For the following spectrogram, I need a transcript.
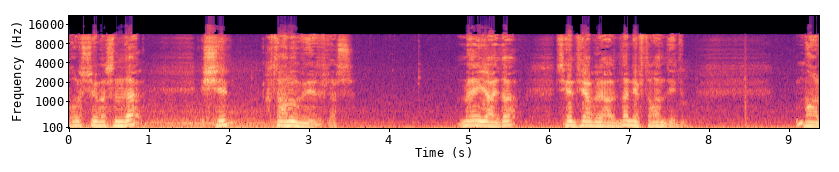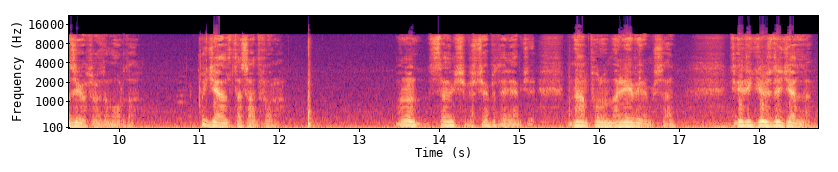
polis şubesinde işi kıtamı verdiler. Ben yayda sentyabr ayında neftalandıydım. Marca götürdüm orada. Bu geldi tesadüf ona. Bunun ki bir söhbət edeyim ki, mən pulumu niye vermişsən? Dedi gözde gələm.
